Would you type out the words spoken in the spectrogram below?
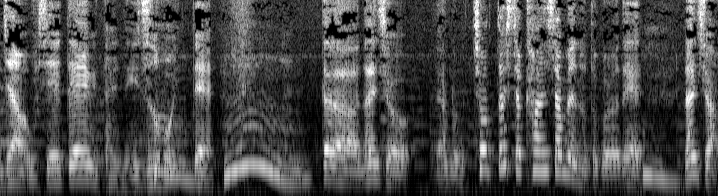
じゃあ教えてみたいに伊豆の方行って、うん。たら何しろあのちょっとした緩斜面のところで、ん。何しろ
